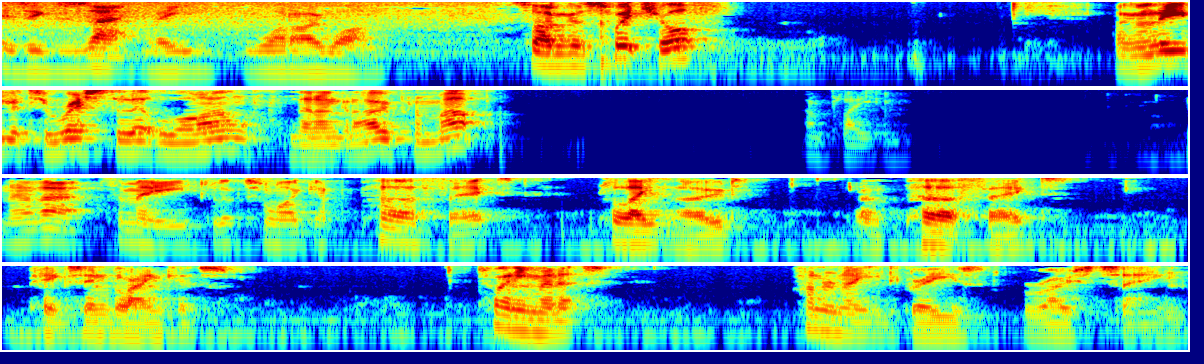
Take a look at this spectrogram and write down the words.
is exactly what I want. So I'm going to switch off. I'm going to leave it to rest a little while. Then I'm going to open them up and plate them. Now that to me looks like a perfect plate load of perfect pigs in blankets. 20 minutes, 180 degrees roast setting.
